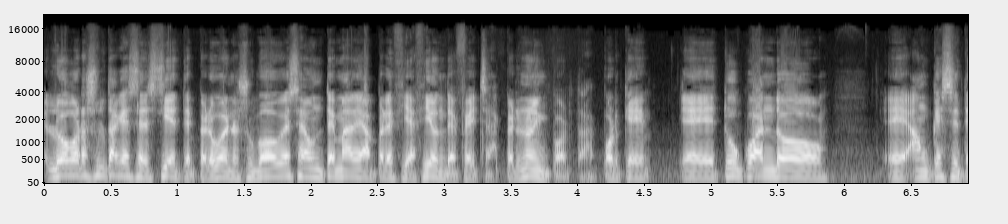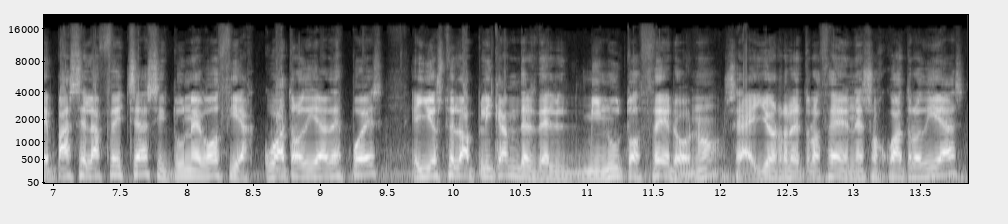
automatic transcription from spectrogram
Luego resulta que es el 7, pero bueno, supongo que sea un tema de apreciación de fechas, pero no importa, porque eh, tú cuando, eh, aunque se te pase la fecha, si tú negocias cuatro días después, ellos te lo aplican desde el minuto cero, ¿no? O sea, ellos retroceden esos cuatro días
